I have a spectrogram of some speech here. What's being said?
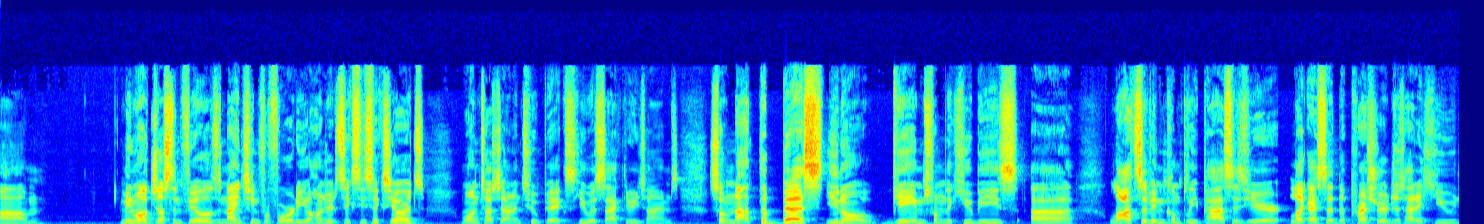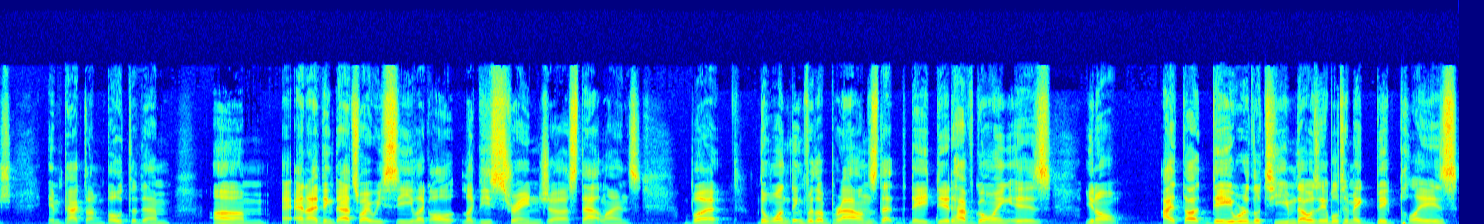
Um, meanwhile, Justin Fields, 19 for 40, 166 yards, one touchdown and two picks. He was sacked three times. So not the best, you know, games from the QBs. Uh, lots of incomplete passes here. Like I said, the pressure just had a huge impact on both of them. Um, and I think that's why we see like all like these strange uh, stat lines. But the one thing for the Browns that they did have going is, you know, I thought they were the team that was able to make big plays.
